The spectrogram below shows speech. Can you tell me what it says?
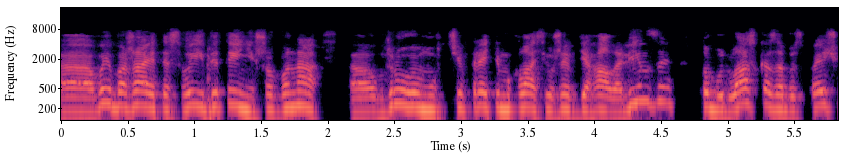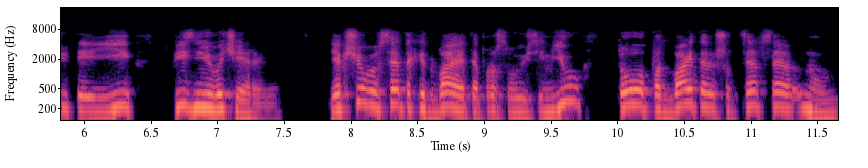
е, ви бажаєте своїй дитині, щоб вона е, в другому чи в третьому класі вже вдягала лінзи, то, будь ласка, забезпечуйте її пізньою вечерею. Якщо ви все-таки дбаєте про свою сім'ю, то подбайте, щоб це все, ну,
